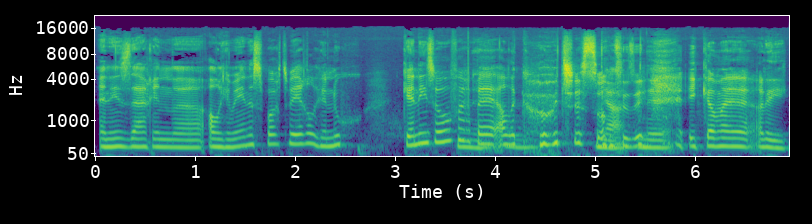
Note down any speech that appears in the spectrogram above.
En is daar in de algemene sportwereld genoeg kennis over nee. bij alle coaches. Ja, nee. Ik kan me allee,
